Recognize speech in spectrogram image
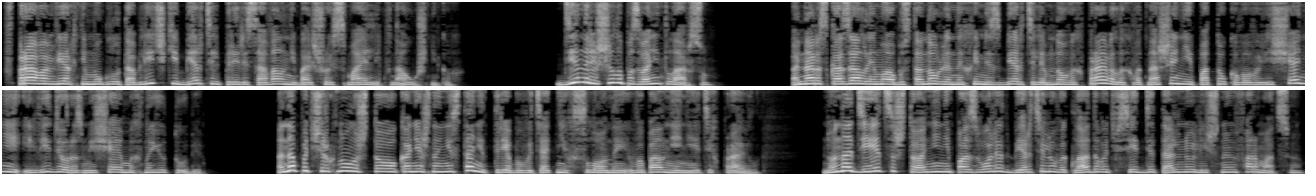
В правом верхнем углу таблички Бертель пририсовал небольшой смайлик в наушниках. Дин решила позвонить Ларсу. Она рассказала ему об установленных ими с Бертелем новых правилах в отношении потокового вещания и видео, размещаемых на Ютубе. Она подчеркнула, что, конечно, не станет требовать от них слоны выполнения этих правил, но надеется, что они не позволят Бертелю выкладывать в сеть детальную личную информацию.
